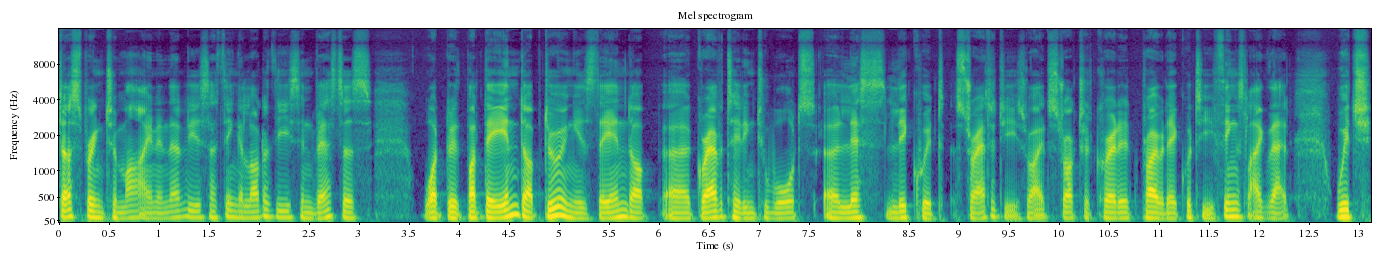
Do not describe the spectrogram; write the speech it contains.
does spring to mind, and that is I think a lot of these investors what what they end up doing is they end up uh, gravitating towards uh, less liquid strategies, right? Structured credit, private equity, things like that, which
